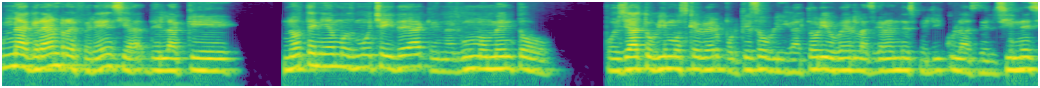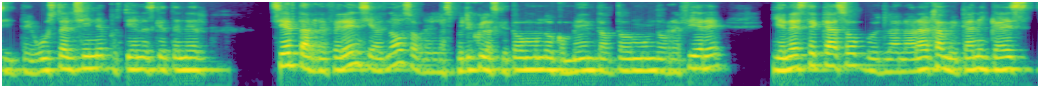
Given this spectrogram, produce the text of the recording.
una gran referencia de la que no teníamos mucha idea que en algún momento pues ya tuvimos que ver porque es obligatorio ver las grandes películas del cine. Si te gusta el cine, pues tienes que tener ciertas referencias, ¿no? Sobre las películas que todo el mundo comenta o todo el mundo refiere. Y en este caso, pues La Naranja Mecánica es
